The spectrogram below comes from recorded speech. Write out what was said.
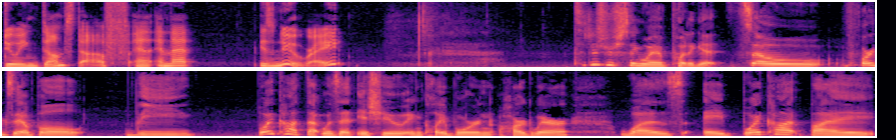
doing dumb stuff. And, and that is new, right? It's an interesting way of putting it. So, for example, the boycott that was at issue in Claiborne Hardware was a boycott by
